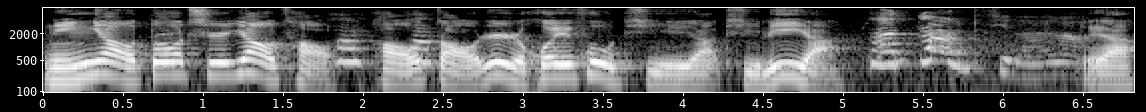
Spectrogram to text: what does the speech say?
您要多吃药草，好早日恢复体呀体力呀。他站起来了。对呀、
